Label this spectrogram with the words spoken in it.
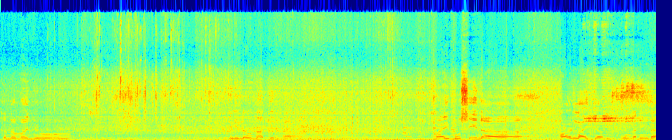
Ito naman yung ilaw natin na may busina. Horn light yun, yung kanina.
